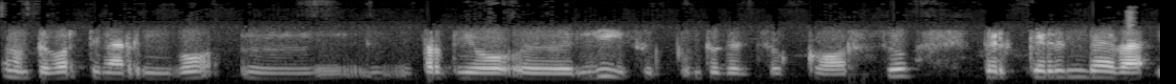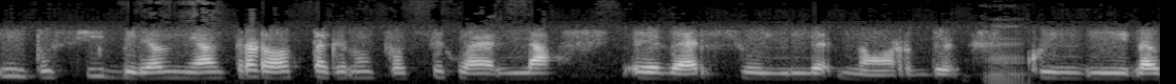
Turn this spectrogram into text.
molto, forte in arrivo, mh, mm, proprio eh, lì sul punto del soccorso, perché rendeva impossibile ogni altra rotta che non fosse quella eh, verso il nord. Mm. Quindi la,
